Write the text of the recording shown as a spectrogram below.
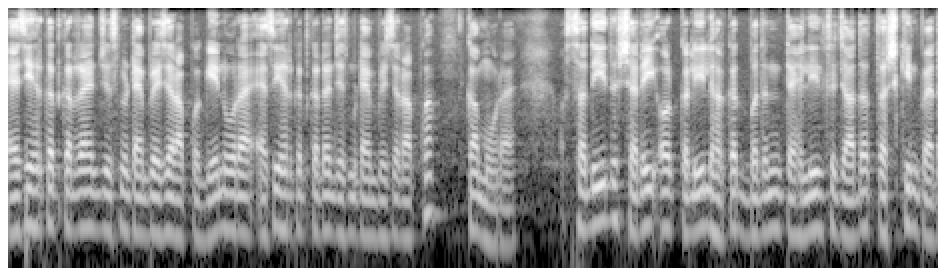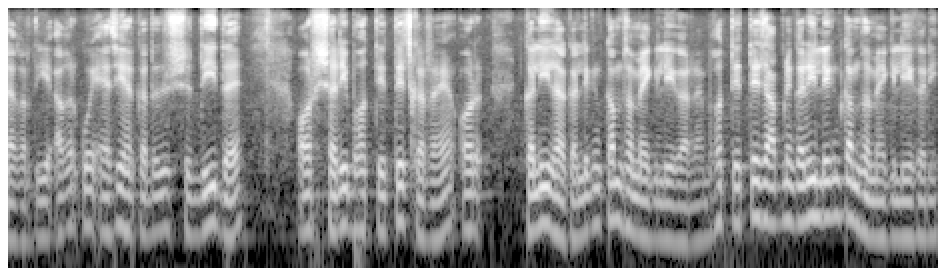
ऐसी हरकत कर रहे हैं जिसमें टेम्परेचर आपका गेन हो रहा है, ऐसी हरकत कर रहे हैं जिसमें टेम्परेचर आपका कम हो रहा है. सदीद, शरी और कलील हरकत बदन तहलील से ज़्यादा तश्किन पैदा करती है. अगर कोई ऐसी हरकत है जो शदीद है और शरीर बहुत तेज तेज कर रहे हैं और कलील हरकत, लेकिन कम समय के लिए कर रहे हैं। बहुत तेज तेज आपने करी, लेकिन कम समय के लिए करी।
